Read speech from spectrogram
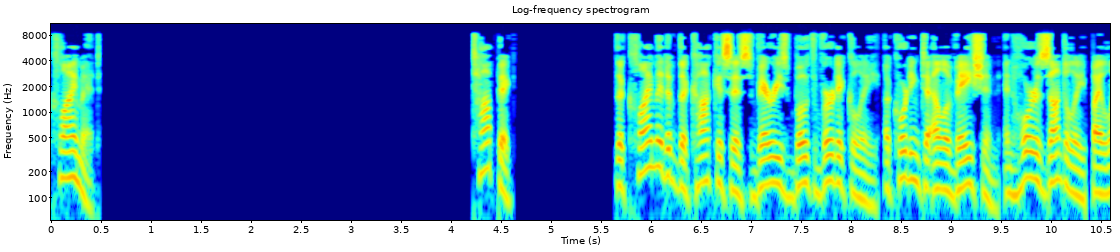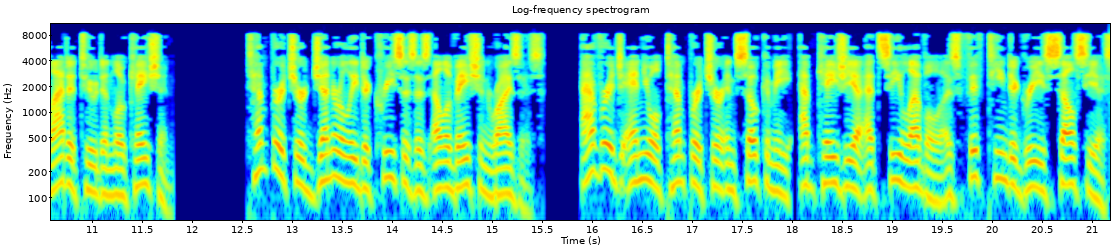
Climate the climate of the Caucasus varies both vertically according to elevation and horizontally by latitude and location. Temperature generally decreases as elevation rises. Average annual temperature in Sukhumi, Abkhazia at sea level is 15 degrees Celsius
